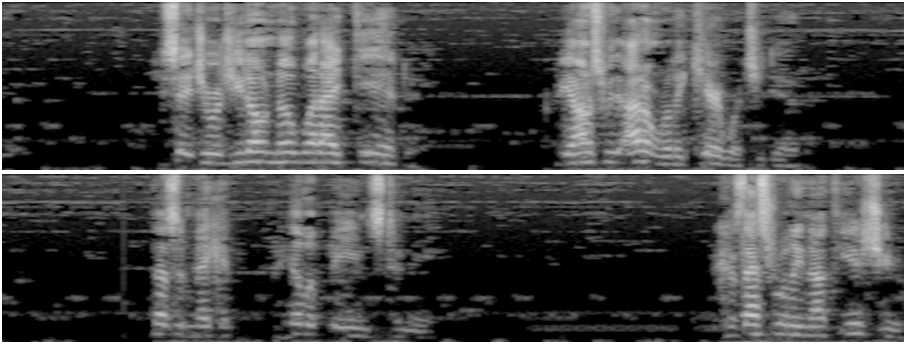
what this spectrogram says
you. You say, George, you don't know what I did. To be honest with you, I don't really care what you did. It doesn't make a hill of beans to me. Because that's really not the issue.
